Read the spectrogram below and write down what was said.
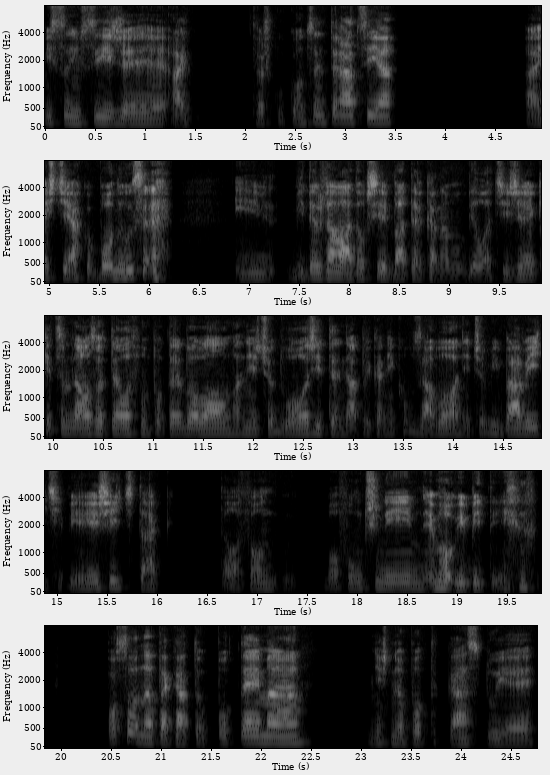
Myslím si, že aj trošku koncentrácia a ešte ako bonus i vydržala dlhšie baterka na mobile. Čiže keď som naozaj telefon potreboval na niečo dôležité, napríklad niekomu zavolať, niečo vybaviť, vyriešiť, tak telefon bol funkčný, nebol vybitý. Posledná takáto podtéma dnešného podcastu je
